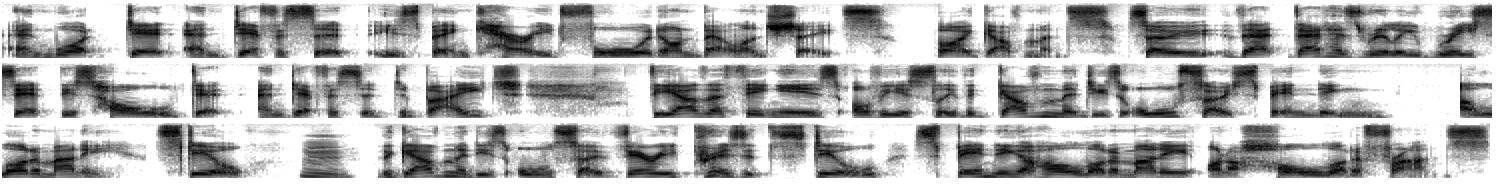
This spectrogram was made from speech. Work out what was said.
and what debt and deficit is being carried forward on balance sheets by governments. So that that has really reset this whole debt and deficit debate. The other thing is obviously the government is also spending a lot of money still. Hmm. The government is also very present still, spending a whole lot of money on a whole lot of fronts.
